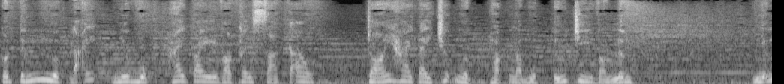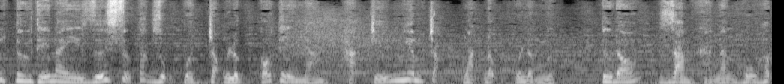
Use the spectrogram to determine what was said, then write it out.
có tính ngược đãi như buộc hai tay vào thanh xà cao, trói hai tay trước ngực hoặc là buộc tứ chi vào lưng. Những tư thế này dưới sự tác dụng của trọng lực có thể làm hạn chế nghiêm trọng hoạt động của lồng ngực, từ đó giảm khả năng hô hấp,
